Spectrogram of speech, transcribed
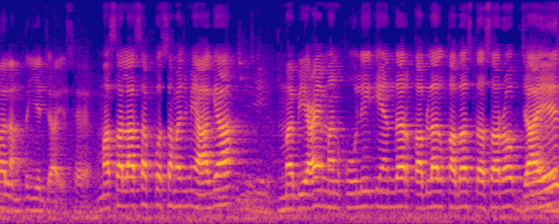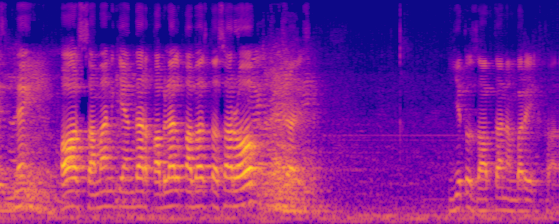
قلم، تو یہ جائز ہے۔ مسئلہ سب کو سمجھ میں آ گیا؟ مبیع منقولی کے اندر قبل القبض تصرف جائز نہیں، اور سمن کے اندر قبل القبض تصرف جائز۔ ہے یہ تو ضابطہ نمبر ایک تھا۔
